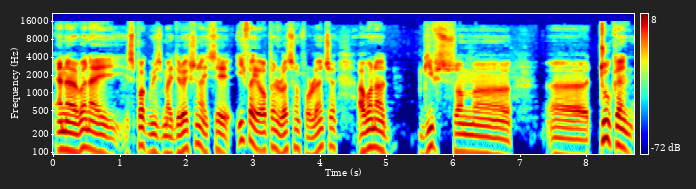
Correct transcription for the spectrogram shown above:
And uh, when I spoke with my direction, I say, if I open a restaurant for lunch, uh, I want to give some uh, uh, two kind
